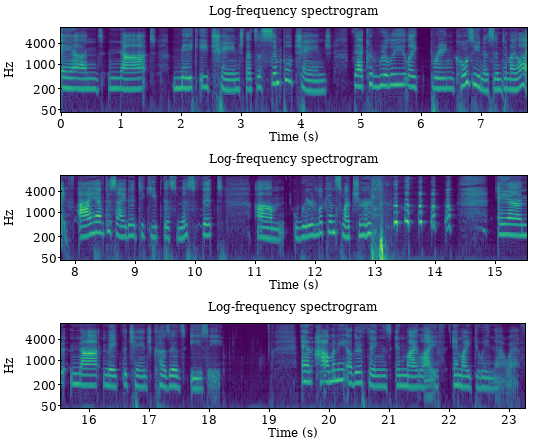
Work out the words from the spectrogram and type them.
and not make a change that's a simple change that could really like bring coziness into my life. I have decided to keep this misfit um, weird looking sweatshirt and not make the change because it's easy. And how many other things in my life am I doing that with?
